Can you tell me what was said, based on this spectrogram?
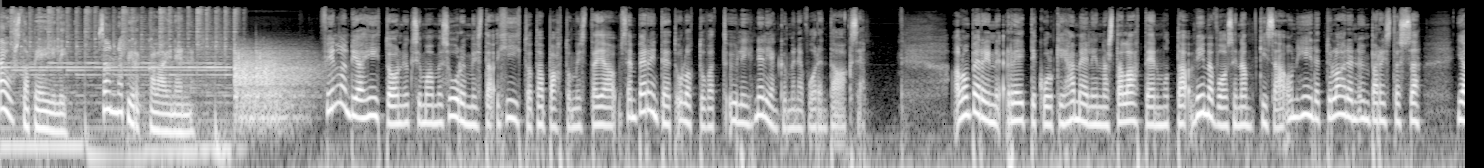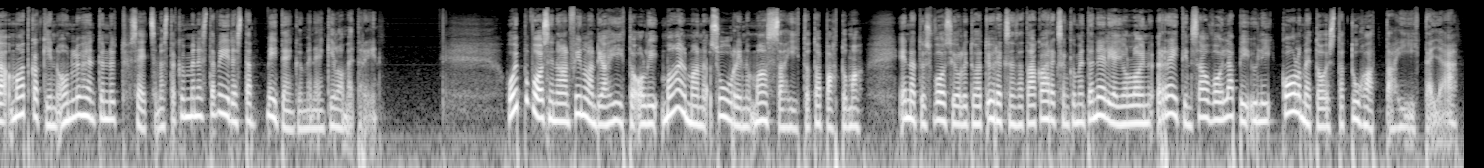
Taustapeili. Sanna Pirkkalainen. Finlandia hiihto on yksi maamme suurimmista hiihtotapahtumista ja sen perinteet ulottuvat yli 40 vuoden taakse. Alun perin reitti kulki Hämeenlinnasta Lahteen, mutta viime vuosina kisa on hiihdetty Lahden ympäristössä ja matkakin on lyhentynyt 75-50 kilometriin. Huippuvuosinaan Finlandia hiihto oli maailman suurin massahiihtotapahtuma. Ennätysvuosi oli 1984, jolloin reitin sauvoi läpi yli 13 000 hiihtäjää.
